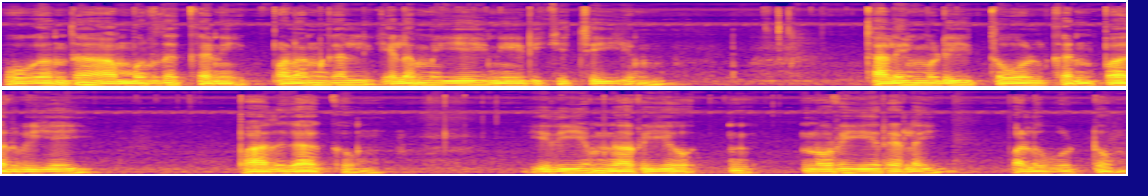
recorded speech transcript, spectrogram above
உகந்த அமிர்தக்கனி. பலன்கள் இளமையை நீடிக்கச் செய்யும். தலைமுடி தோல் கண் பார்வையை பாதுகாக்கும். இதயம் நுரையோ நுரையீரலை வலுவூட்டும்.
